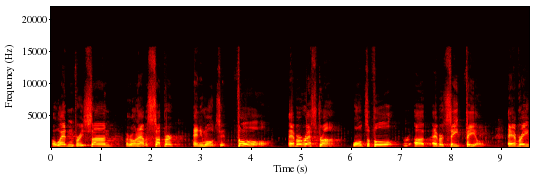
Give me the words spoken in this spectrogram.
a wedding for his son, or going to have a supper, and he wants it full. Every restaurant wants a full, uh, every seat filled. Every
